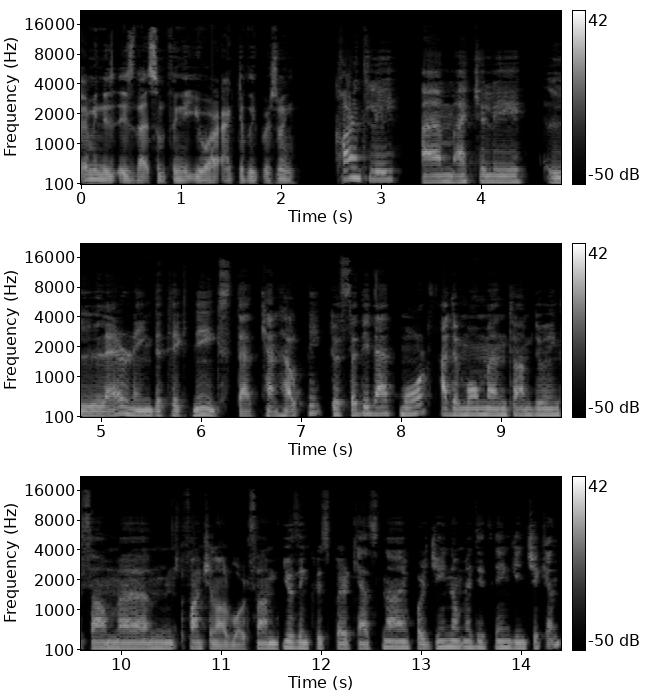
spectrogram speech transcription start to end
I mean, is, is that something that you are actively pursuing? Currently, I'm actually learning the techniques that can help me to study that more. At the moment, I'm doing some um, functional work. So I'm using CRISPR-Cas9 for genome editing in chicken.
